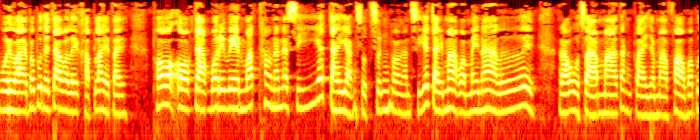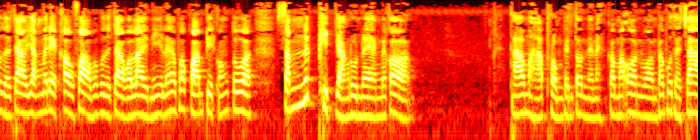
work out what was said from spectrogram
โวยวายพระพุทธเจ้าก็เลยขับไล่ไป พอออกจากบริเวณวัดเท่านั้นนะเสียใจอย่างสุดซึ้งเพราะงั้นเสียใจมากว่าไม่น่าเลย เราอุตส่าห์มาตั้งไกลจะมาเฝ้า พระพุทธเจ้ายังไม่ได้เข้าเฝ้า พระพุทธเจ้าก็ไล่นี้ แล้วเพราะความผิดของตัวสำนึกผิดอย่างรุนแรงแล้วก็เท้ามหาพรหมเป็นต้นเนี่ยนะก็มาอ้อนวอนพระพุทธเจ้า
